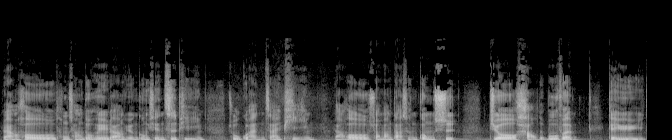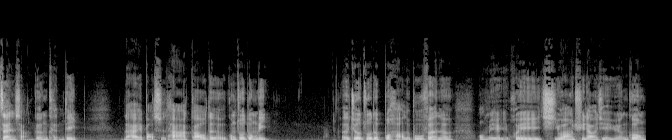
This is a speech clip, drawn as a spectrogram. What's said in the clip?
然后通常都会让员工先自评，主管再评，然后双方达成共识，就好的部分给予赞赏跟肯定，来保持他高的工作动力。而就做的不好的部分呢，我们也会期望去了解员工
